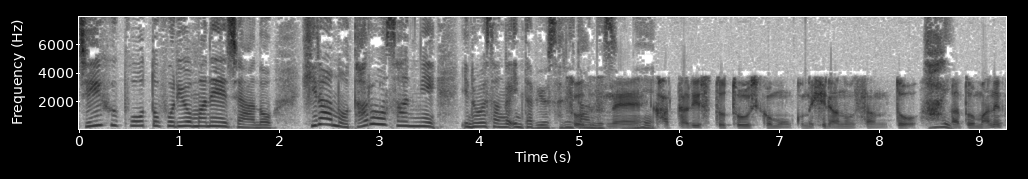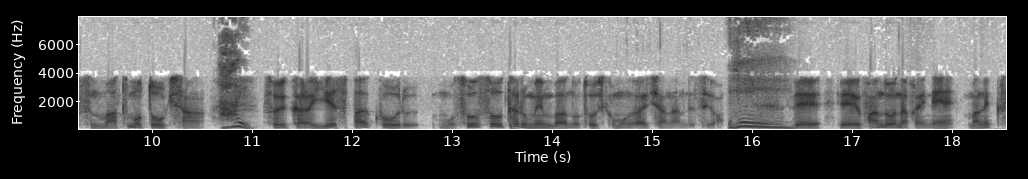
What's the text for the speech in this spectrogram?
チーフポートフォリオマネージャーの平野太郎さんに井上さんがインタビューされたんですね。ね。カタリスト投資顧問、この平野さんと、はい、あとマネックスの松本大さん、はい、それからイェスパー・コール、もうそうそうたるメンバーの投資顧問会社なんですよ。えー、で、えー、ファンドの中にね、マネックス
